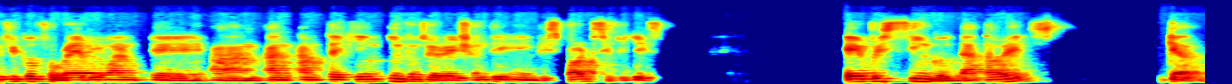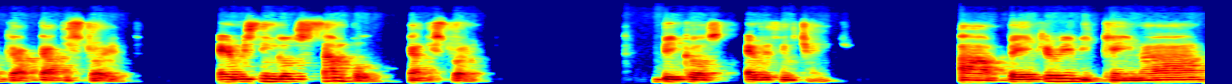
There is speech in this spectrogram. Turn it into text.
difficult for everyone. Uh, and, and I'm taking in consideration the, in this part CPGs. Every single database got, got, got destroyed. Every single sample got destroyed because everything changed. A bakery became a,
